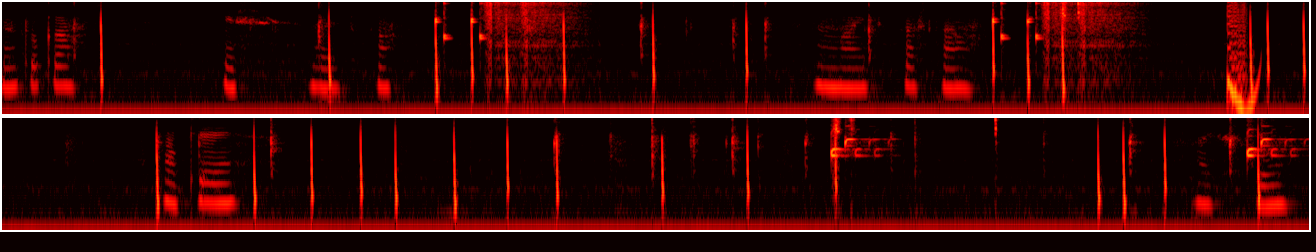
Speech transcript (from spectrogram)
Não toca Esse. Vai tocar. Mais gastar. Ok. Like so.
